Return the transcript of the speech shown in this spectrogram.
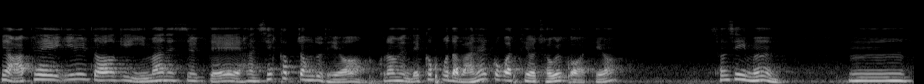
그냥 앞에 1 더하기 2만 했을 때 한 3컵 정도 돼요. 그러면 4컵보다 많을 것 같아요? 적을 것 같아요? 선생님은 음,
